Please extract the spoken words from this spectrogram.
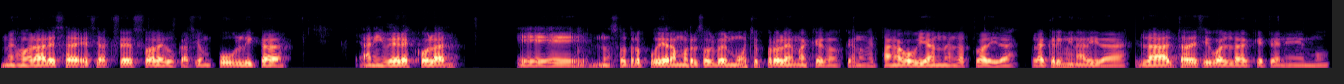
mejorar ese, ese acceso a la educación pública a nivel escolar, eh, nosotros pudiéramos resolver muchos problemas que, los, que nos están agobiando en la actualidad. La criminalidad, la alta desigualdad que tenemos,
